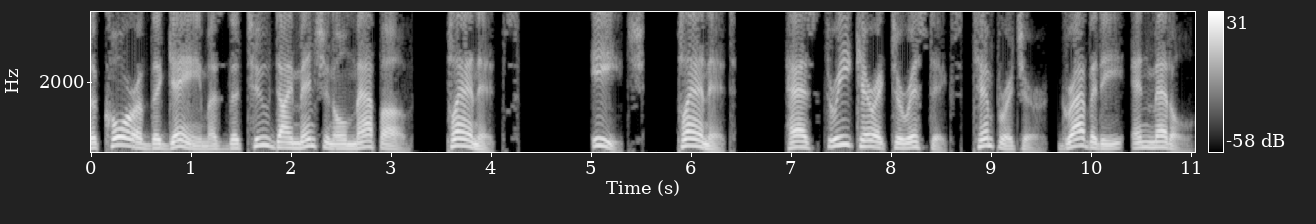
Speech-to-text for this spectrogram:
The core of the game is the two-dimensional map of planets. Each planet has three characteristics, temperature, gravity, and metal.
